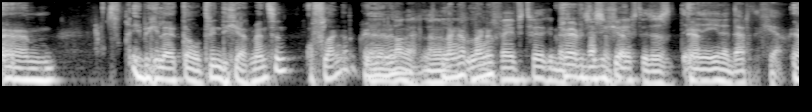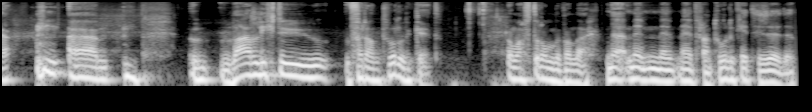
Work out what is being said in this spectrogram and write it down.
ehm, je begeleidt al twintig jaar mensen, of langer? Ik weet Eh, langer, langer. Langer, langer. 25, ik ben 25 jaar. 56, dus Ja. 31 jaar. Ja. Ehm, waar ligt uw verantwoordelijkheid? Om af te ronden vandaag. Nou, mijn, mijn, mijn verantwoordelijkheid is de, de,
